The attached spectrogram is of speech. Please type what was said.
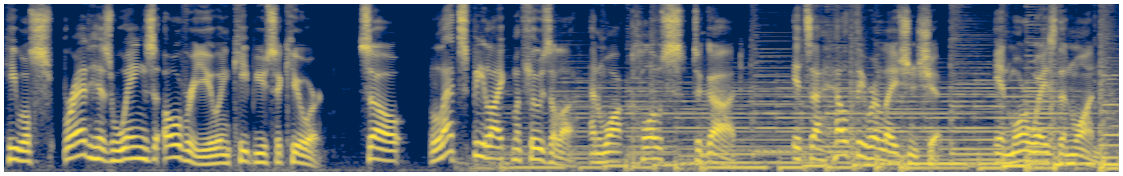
He will spread his wings over you and keep you secure. So let's be like Methuselah and walk close to God. It's a healthy relationship in more ways than one.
